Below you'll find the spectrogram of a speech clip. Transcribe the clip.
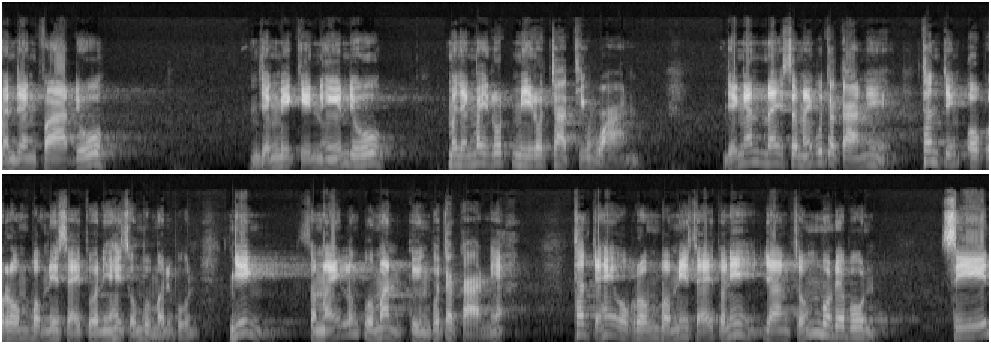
มันยังฝาดอยู่ ยังมีกลิ่นหืนอยู่ มันยังไม่รสมีรสชาติที่หวาน อย่างนั้นในสมัยพุทธกาลนี่ท่านจึงอบรมบ่มนิสัยตัวนี้ให้สมบูรณ์บริบูรณ์ ยิ่งสมัยหลวงปู่มั่นกึ่งพุทธกาลเนี่ยท่านจะให้อบรมบ่มนิสัยตัวนี้อย่างสมบูรณ์บริบูรณ์ศีล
